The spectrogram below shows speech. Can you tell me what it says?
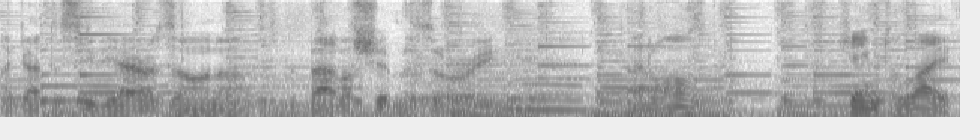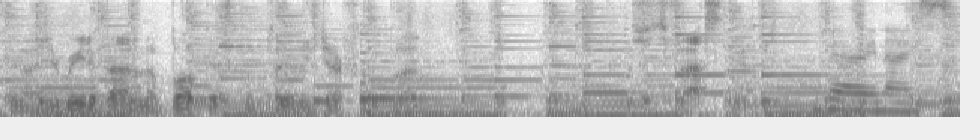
I got to see the Arizona, the Battleship Missouri, and all came to life. You know, you read about it in a book, it's completely different, but this was fascinating. Very nice.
